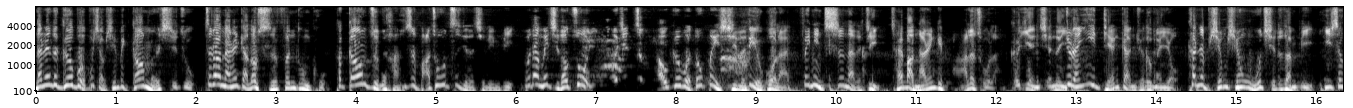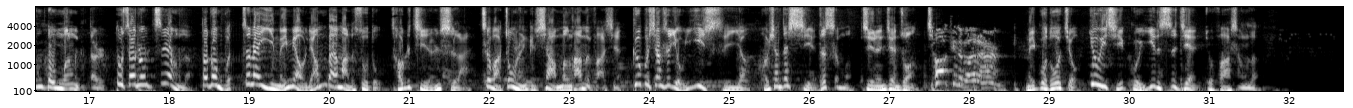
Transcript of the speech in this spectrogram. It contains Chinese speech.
男人的胳膊不小心被肛门吸住，这让男人感到十分痛苦。他刚准备喊是拔出自己的麒麟臂，不但没起到作用，而且整条胳膊都被吸了。队友过来，费尽吃奶的劲才把男人给拔了出来。可眼前的居然一点感觉都没有，看着平平无奇的断臂，医生都懵了个嘚儿。都伤成这样了，大壮不正在以每秒两百码的速度朝着几人驶来，这把众人给吓懵。他们发现胳膊像是有意识一样，好像在写着什么。几人见状，没过多久，又一起。诡异的事件就发生了。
